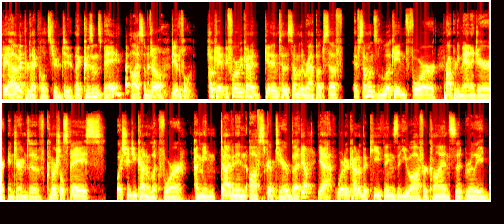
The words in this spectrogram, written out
But yeah, I would protect Coldstream too. Like Cousins Bay, awesome. Oh, beautiful. Okay, before we kind of get into some of the wrap up stuff, if someone's looking for property manager in terms of commercial space, what should you kind of look for? I mean, diving in off script here, but Yep. yeah, what are kind of the key things that you offer clients that really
